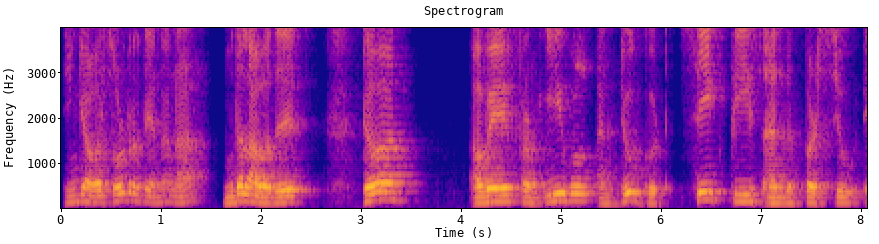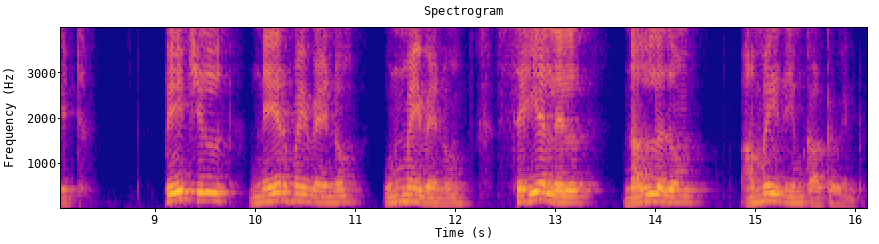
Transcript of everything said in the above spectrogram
இங்க அவர் சொல்றது என்னன்னா முதலாவது turn away from evil and do good seek peace and pursue it பேச்சில் நேர்மை வேணும் உண்மை வேணும். செயலில் நல்லதும் அமைதியும் காக்க வேண்டும்.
